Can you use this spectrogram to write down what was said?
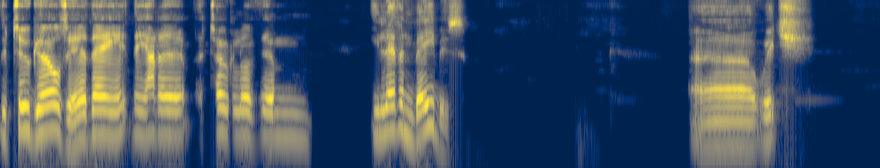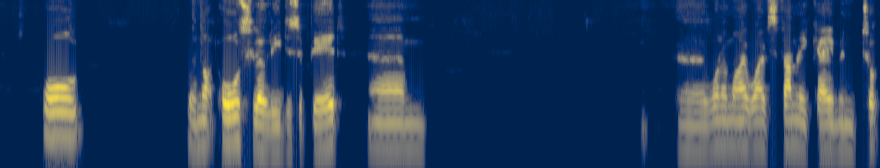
the two girls here they they had a, a total of um, 11 babies, uh, which all, well, not all slowly disappeared. Um, uh, one of my wife's family came and took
